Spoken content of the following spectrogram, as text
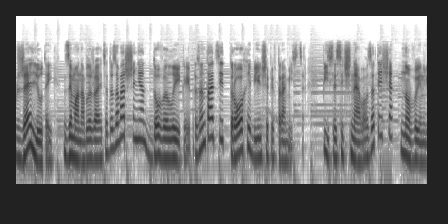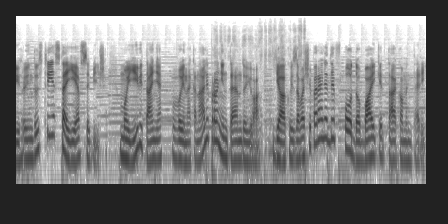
Вже лютий. Зима наближається до завершення, до великої презентації трохи більше півтора місяця. Після січневого затища новин в ігроіндустрії стає все більше. Мої вітання. Ви на каналі про Nintendo UA. Дякую за ваші перегляди, вподобайки та коментарі.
